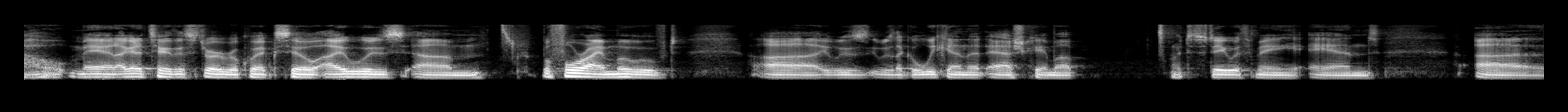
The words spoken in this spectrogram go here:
Oh man, I got to tell you this story real quick. So I was um, before I moved. Uh, it was it was like a weekend that Ash came up to stay with me, and uh,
